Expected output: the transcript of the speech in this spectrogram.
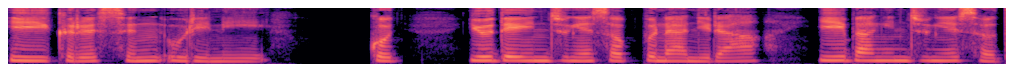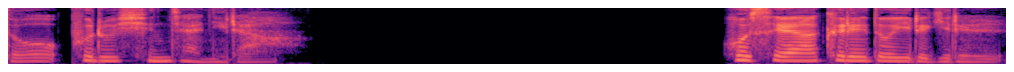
이 그릇은 우리니 곧 유대인 중에서뿐 아니라 이방인 중에서도 부르신 자니라. 호세아 그래도 이르기를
